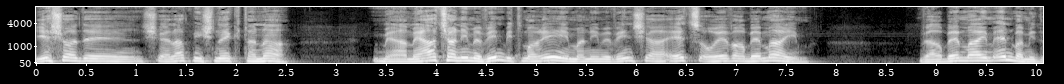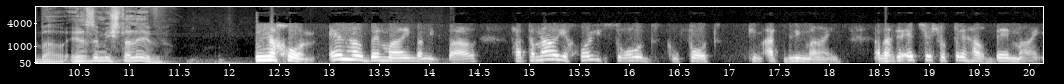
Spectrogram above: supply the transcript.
יש עוד אה, שאלת משנה קטנה. מהמעט שאני מבין בתמרים, אני מבין שהעץ אוהב הרבה מים. והרבה מים אין במדבר. איך זה משתלב? נכון, אין הרבה מים במדבר. התמר יכול לשרוד תקופות כמעט בלי מים, אבל זה עץ ששותה הרבה מים.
